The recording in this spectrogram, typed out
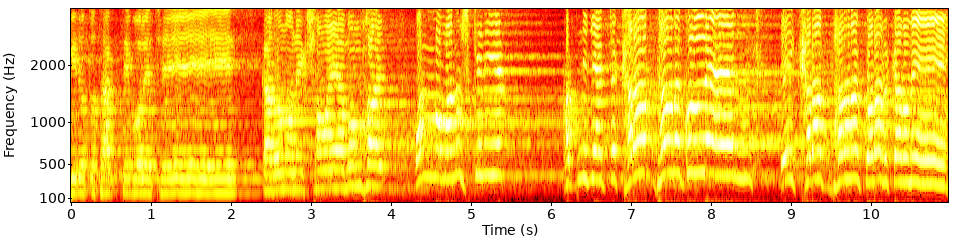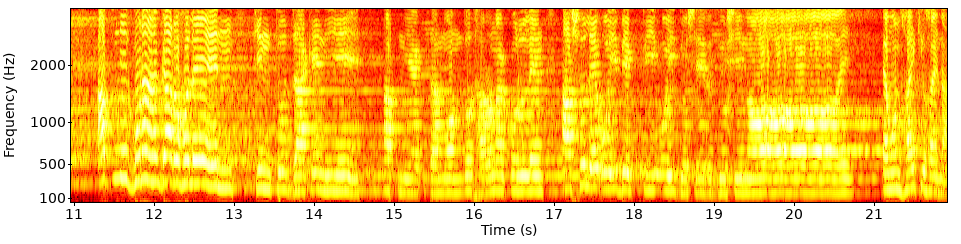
বিরত থাকতে বলেছেন। কারণ অনেক সময় এমন হয়, অন্য মানুষকে নিয়ে আপনি যে একটা খারাপ ধারণা করলেন, এই খারাপ ধারণা করার কারণে আপনি গুণাগার হলেন, কিন্তু যাকে নিয়ে আপনি একটা মন্দ ধারণা করলেন, আসলে ওই ব্যক্তি ওই দোষের দোষী নয়। এমন হয় কি হয় না?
